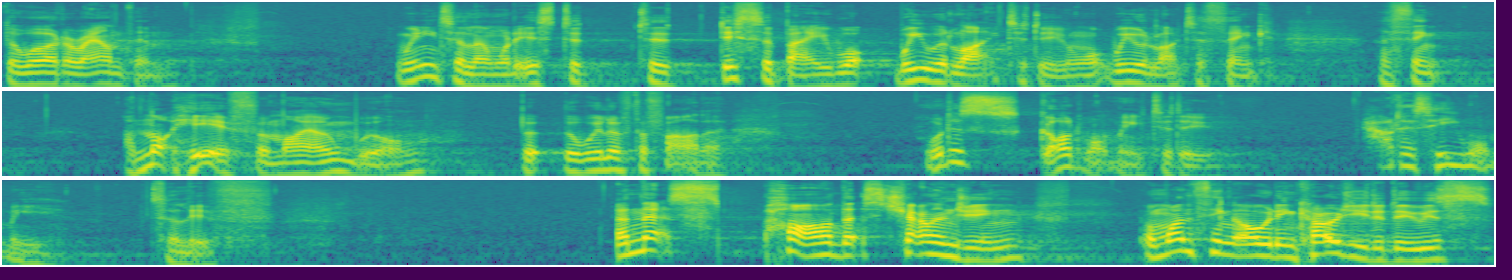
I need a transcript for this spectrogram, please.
the world around them. We need to learn what it is to, to disobey what we would like to do and what we would like to think. I think, I'm not here for my own will, but the will of the Father. What does God want me to do? How does He want me to live? And that's hard, that's challenging. And one thing I would encourage you to do is,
